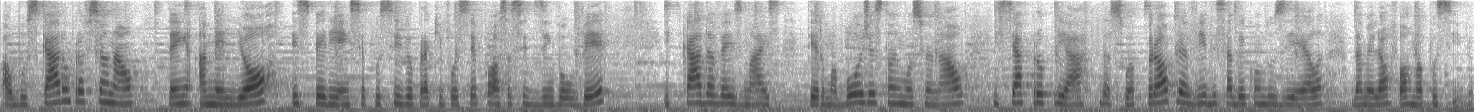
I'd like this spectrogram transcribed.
ao buscar um profissional, tenha a melhor experiência possível para que você possa se desenvolver e cada vez mais ter uma boa gestão emocional e se apropriar da sua própria vida e saber conduzir ela da melhor forma possível.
